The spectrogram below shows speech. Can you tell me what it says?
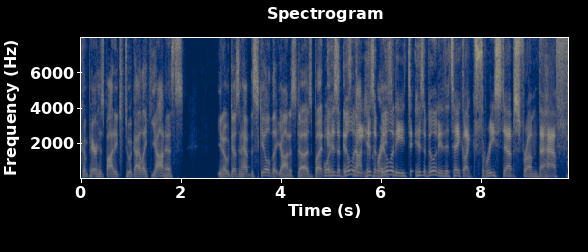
compare his body to a guy like Giannis. you know, doesn't have the skill that Giannis does, but well, his ability, not his crazy. ability, to, his ability to take like three steps from the half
